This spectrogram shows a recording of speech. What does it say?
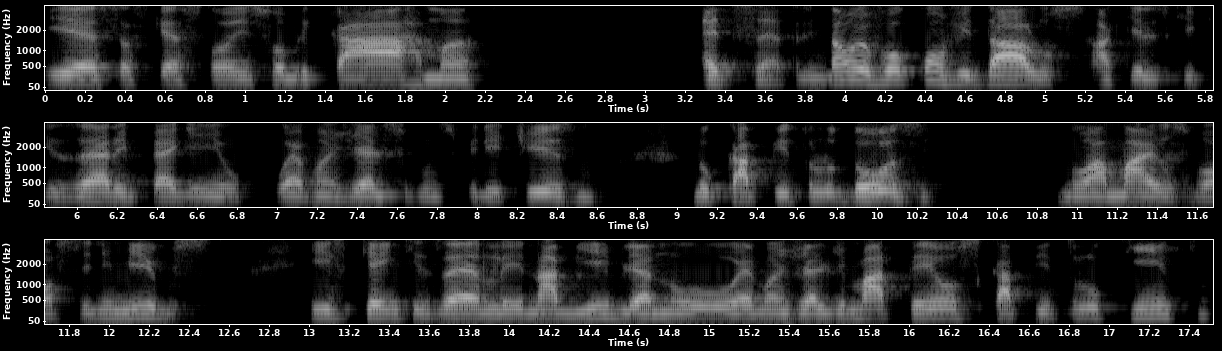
e essas questões sobre karma, etc. Então, eu vou convidá-los, aqueles que quiserem, peguem o, Evangelho segundo o Espiritismo, no capítulo 12, no Amai os vossos inimigos, e quem quiser ler na Bíblia, no Evangelho de Mateus, capítulo 5,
